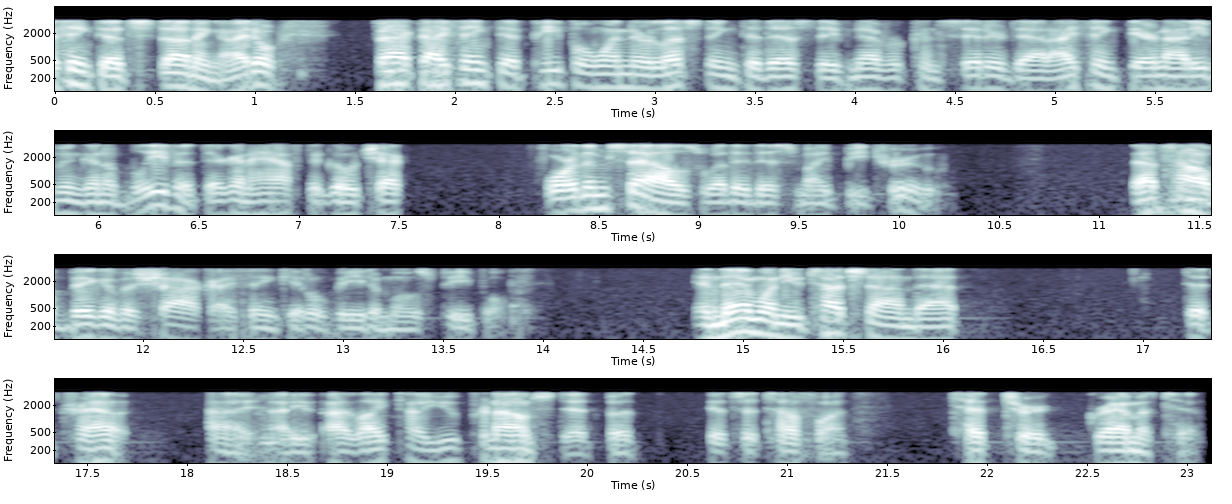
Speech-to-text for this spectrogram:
I think that's stunning. I don't. In fact, I think that people, when they're listening to this, they've never considered that. I think they're not even going to believe it. They're going to have to go check for themselves whether this might be true. That's mm-hmm. how big of a shock I think it'll be to most people. And then when you touched on that, that tra- I, mm-hmm. I I liked how you pronounced it, but it's a tough one. Tetragrammaton.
